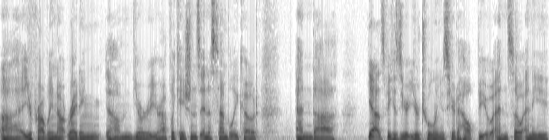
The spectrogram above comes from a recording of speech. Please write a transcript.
Uh, you're probably not writing um, your your applications in assembly code. And uh, yeah it's because your your tooling is here to help you. And so any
